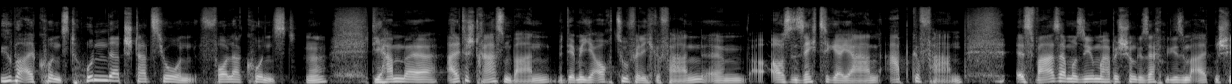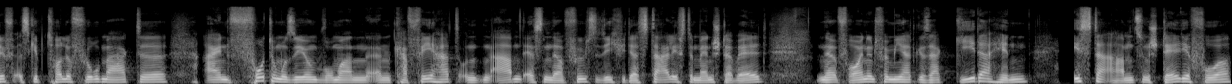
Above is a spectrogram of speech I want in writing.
Überall Kunst. 100 Stationen voller Kunst. Ne? Die haben äh, alte Straßenbahnen, mit denen bin ich auch zufällig gefahren, ähm, aus den 60er Jahren, abgefahren. Das Vasa-Museum habe ich schon gesagt, mit diesem alten Schiff. Es gibt tolle Flohmärkte, ein Fotomuseum, wo man ein Café hat und ein Abendessen, da fühlst du dich wie der stylischste Mensch der Welt. Eine Freundin von mir hat gesagt, geh dahin, isst da abends und stell dir vor,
